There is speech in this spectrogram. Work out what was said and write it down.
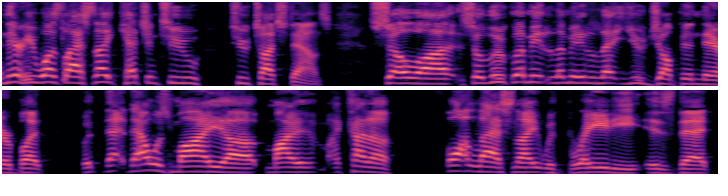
And there he was last night catching two two touchdowns. So uh so Luke, let me let me let you jump in there, but but that that was my uh my my kind of thought last night with Brady is that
